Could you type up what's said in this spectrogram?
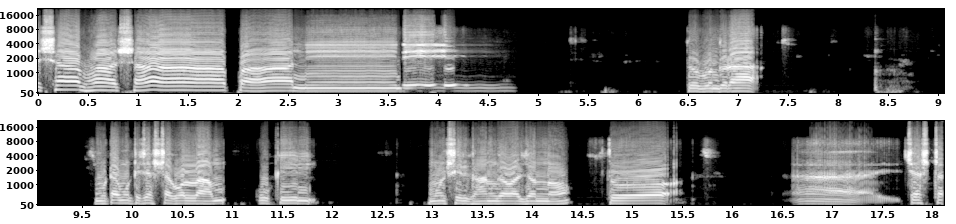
মাইশা ভাষা পানি রে। তো বন্ধুরা, মোটামুটি চেষ্টা করলাম উকিল মুন্সির গান গাওয়ার জন্য। তো চেষ্টা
